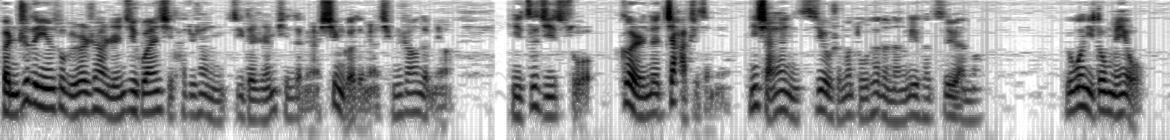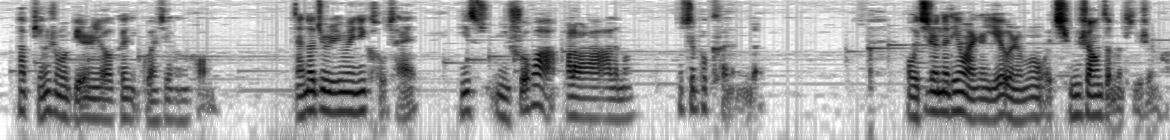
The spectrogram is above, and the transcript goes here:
本质的因素，比如说像人际关系，它就像你自己的人品怎么样，性格怎么样，情商怎么样。你自己所个人的价值怎么样？你想想你自己有什么独特的能力和资源吗？如果你都没有，那凭什么别人要跟你关系很好呢？难道就是因为你口才，你你说话巴拉巴拉的吗？那是不可能的。我记得那天晚上也有人问我情商怎么提升哈。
